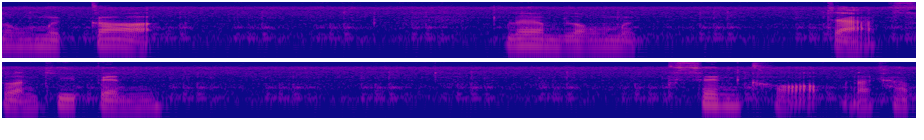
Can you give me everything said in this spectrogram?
ลงหมึกก็เริ่มลงหมึก จากส่วนที่เป็น เส้นขอบนะครับ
